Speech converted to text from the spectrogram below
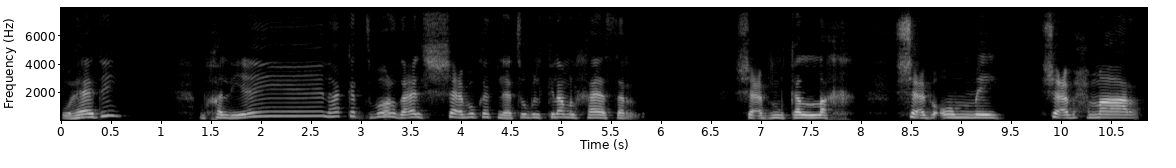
وهادي مخليين هكا تبورد على الشعب وكتنعتو بالكلام الخاسر. شعب مكلخ شعب أمي شعب حمار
